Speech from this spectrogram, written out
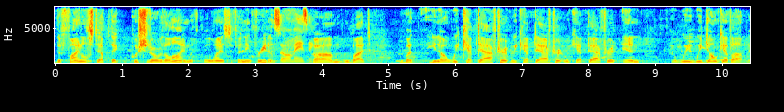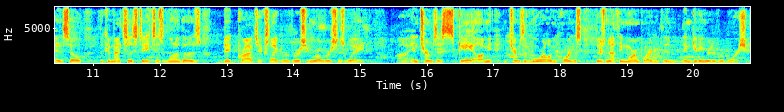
the final step that pushed it over the line with the Alliance Defending Freedom. So amazing. Um, but but you know we kept after it. We kept after it. We kept after it, and we, we don't give up. And so the Convention of States is one of those big projects like reversing Roe versus Wade. Uh, in terms of scale, I mean, in terms of moral importance, there's nothing more important than, than getting rid of abortion.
